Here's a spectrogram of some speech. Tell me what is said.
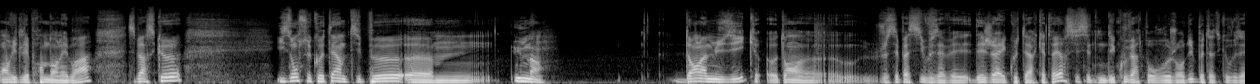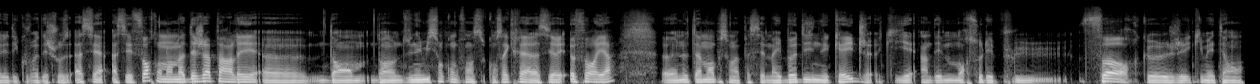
envie de les prendre dans les bras. C'est parce que ils ont ce côté un petit peu euh, humain dans la musique, autant euh, je sais pas si vous avez déjà écouté Arcade Fire, si c'est une découverte pour vous aujourd'hui, peut-être que vous allez découvrir des choses assez assez fortes. On en a déjà parlé euh, dans dans une émission consacrée à la série Euphoria, euh, notamment parce qu'on a passé My Body in a Cage, qui est un des morceaux les plus forts que j'ai qui m'a été en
